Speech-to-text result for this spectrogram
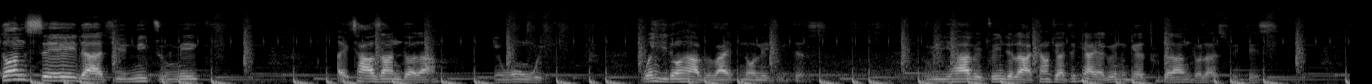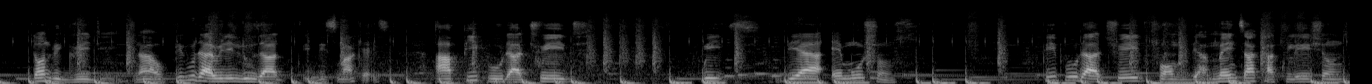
Don't say that you need to make a thousand dollar in one week when you don't have the right knowledge with this. We have a $20 account, you are thinking you're going to get $2,000 with this. don't be greedy. Now, people that really lose out in this market are people that trade with their emotions. People that trade from their mental calculations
